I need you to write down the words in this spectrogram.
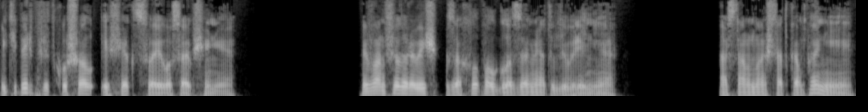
и теперь предвкушал эффект своего сообщения. Иван Федорович захлопал глазами от удивления. Основной штат компании,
